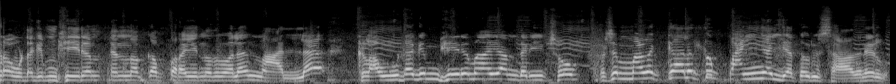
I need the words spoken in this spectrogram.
ക്രൗഡഗംഭീരം എന്നൊക്കെ പറയുന്നത് പോലെ നല്ല ക്ലൗഡഗംഭീരമായ അന്തരീക്ഷവും. പക്ഷെ മഴക്കാലത്ത് പഞ്ഞല്ലാത്ത ഒരു സാധനമേ ഉള്ളൂ.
